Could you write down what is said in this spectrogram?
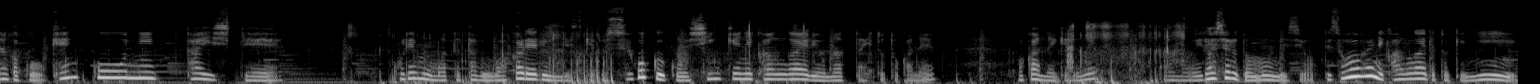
なんかこう、健康に対して、これもまた多分分かれるんですけど、すごくこう真剣に考えるようになった人とかね、わかんないけどね、あの、いらっしゃると思うんですよ。で、そういう風に考えた時に、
